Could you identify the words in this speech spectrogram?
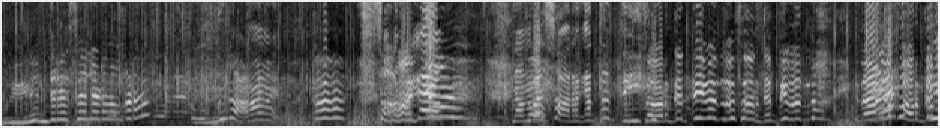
ഉയ്യോ, എന്ത് രസമല്ലേടാ നോക്കടാ ഒന്നും കാണാൻ നമ്മൾ സ്വർഗത്തെത്തി സ്വർഗത്തിൽ വന്നു സ്വർഗത്തിൽ വന്നു? ഇതാണ് സ്വർഗം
